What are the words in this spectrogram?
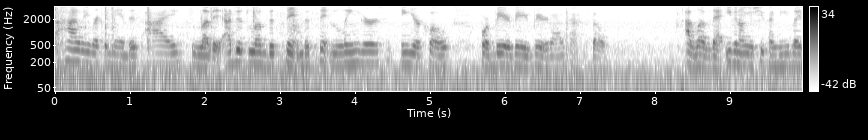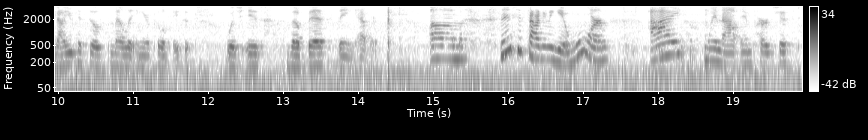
I highly recommend this. I love it. I just love the scent. The scent lingers in your clothes for a very, very, very long time. So I love that. Even on your sheets, like when you lay down, you can still smell it in your pillowcases, which is the best thing ever. Um, since it's starting to get warm, I went out and purchased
